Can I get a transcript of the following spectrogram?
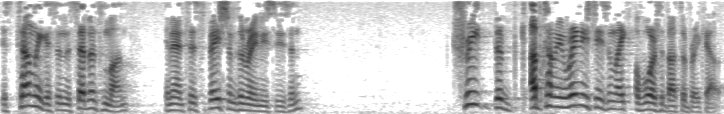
is telling us in the seventh month, in anticipation of the rainy season, treat the upcoming rainy season like a war is about to break out.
